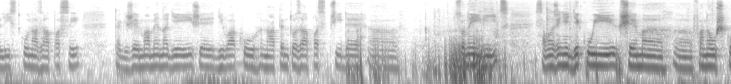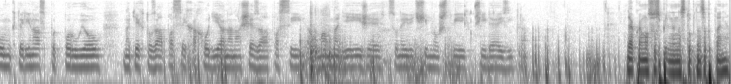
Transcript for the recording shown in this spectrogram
lístků na zápasy, takže máme naději, že diváků na tento zápas přijde eh, co nejvíc. Samozřejmě děkuji všem eh, fanouškům, kteří nás podporují na těchto zápasech a chodí na naše zápasy a mám naději, že co největší množství jich přijde i zítra. Дякуємо. Суспільне. Наступне запитання.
